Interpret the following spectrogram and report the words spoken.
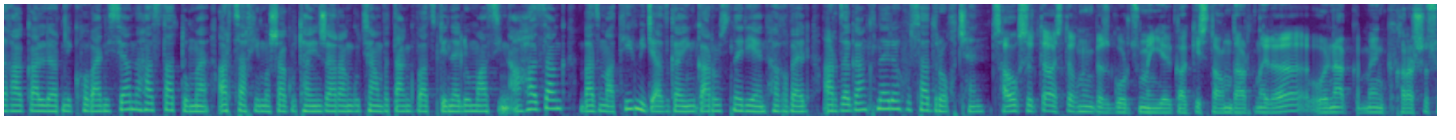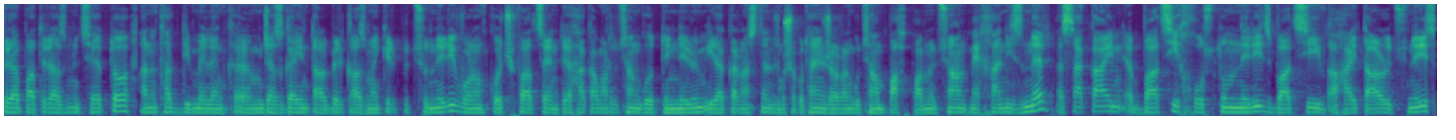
տեղակալ Լեռնիկ Հովանիսյանը հաստատում է. Արցախի մշակութային ժառանգության վտանգված լինելու մասին ահազանգ բազմաթիվ միջազգային կառույցների են հղվել. Արձագանքները հուսադրող չեն Ցավոք սրտի այստեղ նույնպես գործում են երկակի ստանդարտները օրինակ մենք Խարաշոսուրա պատերազմից հետո անընդհատ դիմել ենք միջազգային տարբեր կազմակերպությունների որոնք կոչված են հակամարտության գոտիներում իրականացնել մշակութային ժառանգության պահպանության մեխանիզմներ սակայն բացի խոստումներից բացի հայտարարություններից ծառայություններից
